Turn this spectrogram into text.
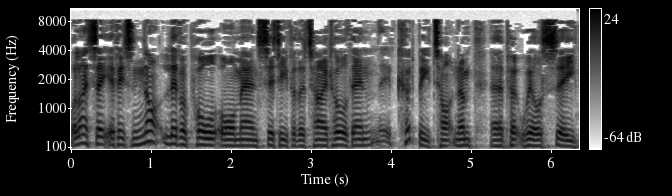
well, I'd say if it's not Liverpool or Man City for the title, then it could be Tottenham, uh, but we'll see.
